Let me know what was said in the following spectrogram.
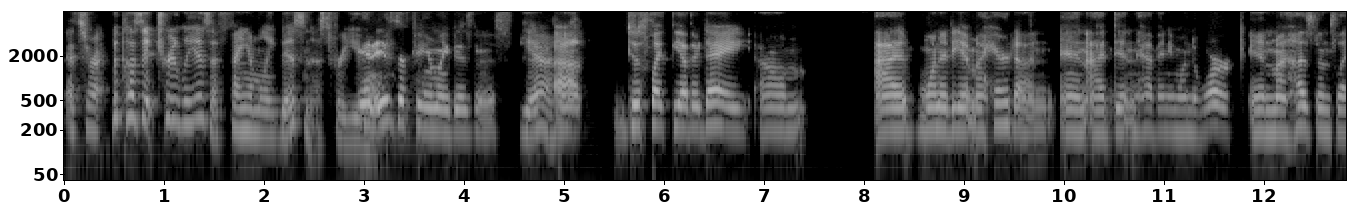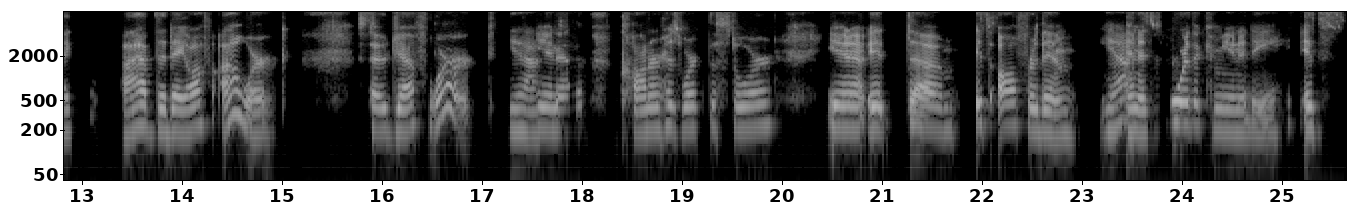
That's right. Because it truly is a family business for you. It is a family business. Yeah. Uh, just like the other day, um, I wanted to get my hair done and I didn't have anyone to work. And my husband's like, I have the day off, I'll work. So Jeff worked. Yeah. You know, Connor has worked the store. You know, it um it's all for them. Yeah. And it's for the community. It's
